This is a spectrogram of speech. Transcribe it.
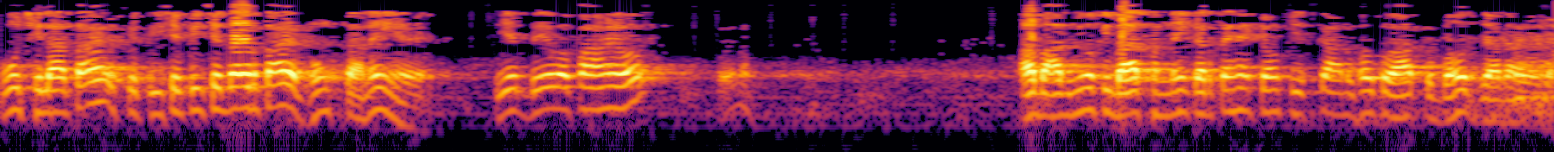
पूछ हिलाता है उसके पीछे पीछे दौड़ता है, भूखता नहीं है। ये बेवफा है हो अब आदमियों की बात हम नहीं करते हैं, क्योंकि इसका अनुभव तो आपको बहुत ज़्यादा होगा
